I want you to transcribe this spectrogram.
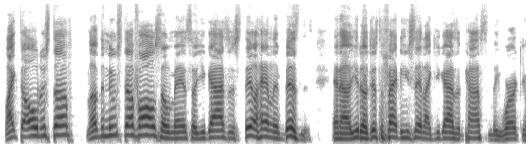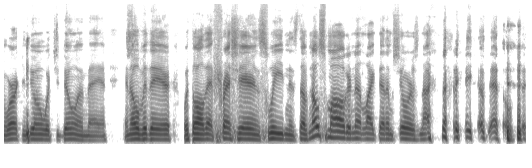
Like the older stuff, love the new stuff also, man. So you guys are still handling business. And uh, you know, just the fact that you said like you guys are constantly working, working, doing what you're doing, man. And over there with all that fresh air in Sweden and stuff, no smog or nothing like that. I'm sure it's not, not any of that over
